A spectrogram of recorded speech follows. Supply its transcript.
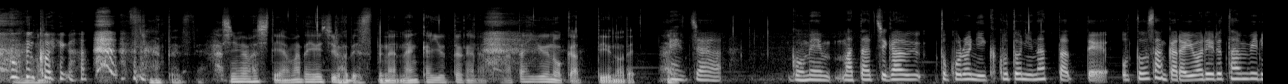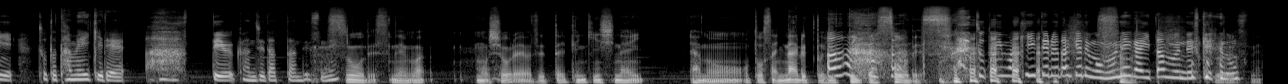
声が辛かったですね初めまして山田裕一郎ですって何回言ったかなまた言うのかっていうので、はい、えじゃあごめんまた違うところに行くことになったってお父さんから言われるたんびにちょっとため息でああっていう感じだったんですね。そうですね、まあ、もう将来は絶対転勤しないあのお父さんになると言っていたそうです。ちょっと今聞いてるだけでも胸が痛むんですけれども。ね、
